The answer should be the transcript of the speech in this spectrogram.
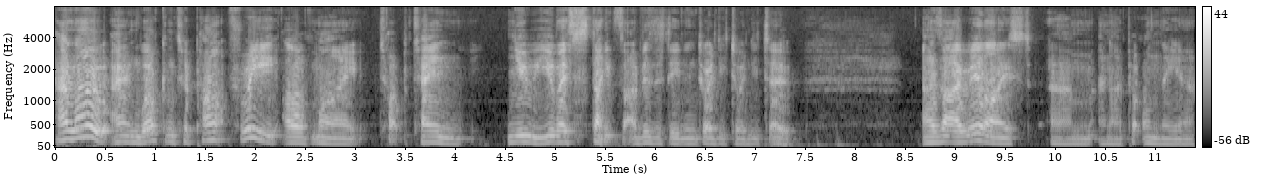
Hello and welcome to part three of my top 10 new US states that I visited in 2022. As I realised, um, and I put on the uh,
